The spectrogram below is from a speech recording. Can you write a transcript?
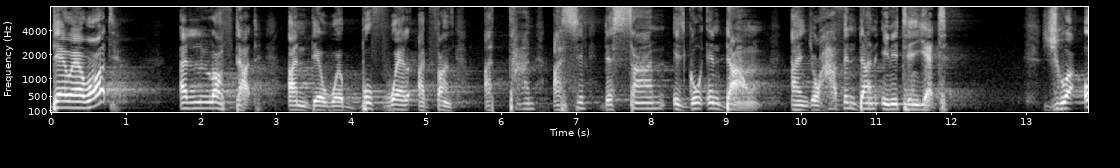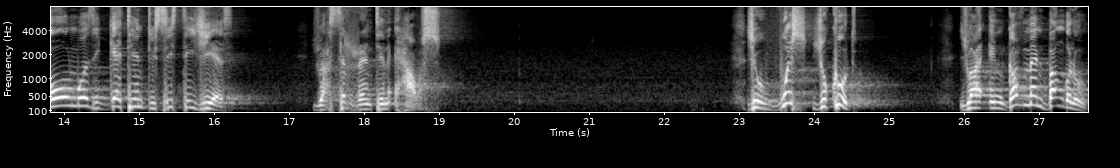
They were what? I love that. And they were both well advanced. At time as if the sun is going down and you haven't done anything yet. You are almost getting to 60 years. You are still renting a house. You wish you could. You are in government bungalow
